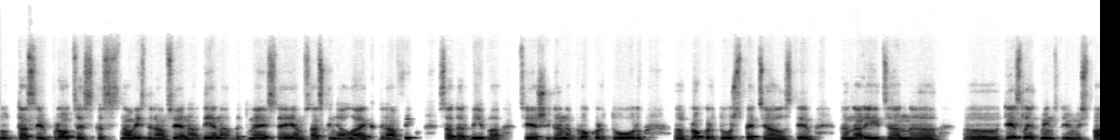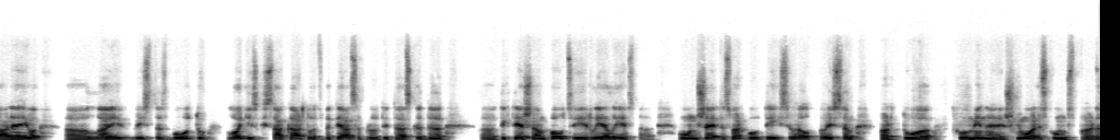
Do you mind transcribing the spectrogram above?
nu, tas ir process, kas nav izdarāms vienā dienā, bet mēs ejam saskaņā laika grafiku, sadarbībā cieši gan ar prokuratūru, prokuratūras speciālistiem, gan arī dzen, Tieslietu ministriju un vispārējo, lai viss tas būtu loģiski sakārtots, bet jāsaprot tas, ka tik tiešām policija ir liela iestāde. Un šeit es varbūt īsi vēl pavisam par to, ko minēja Šņoris kungs par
